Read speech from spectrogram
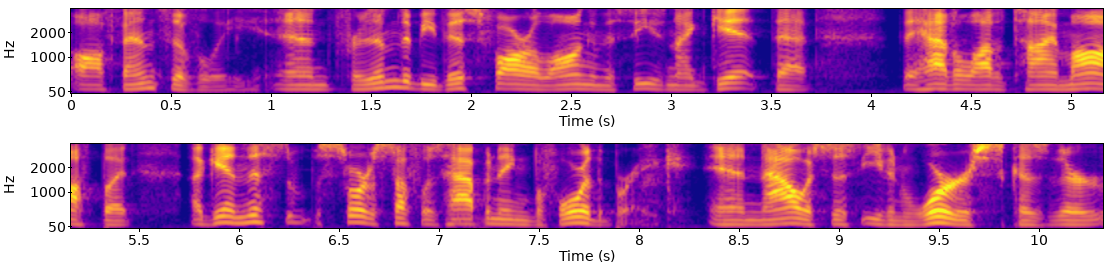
offensively, and for them to be this far along in the season, I get that they had a lot of time off. But again, this sort of stuff was happening before the break, and now it's just even worse because they're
